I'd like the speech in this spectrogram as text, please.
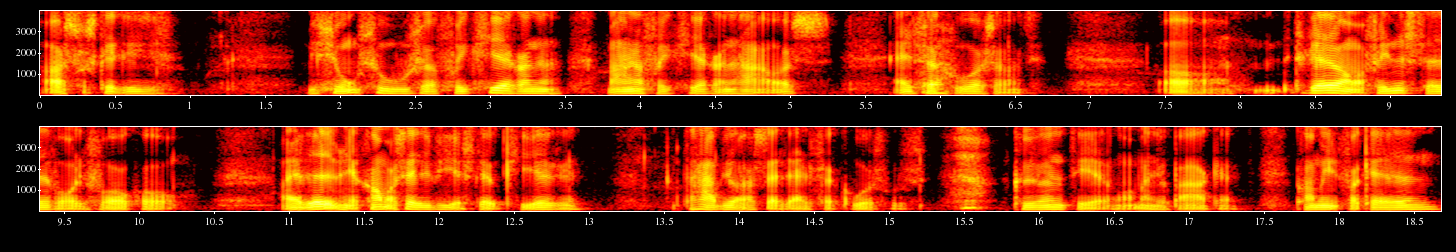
Også forskellige missionshuse og frikirkerne. Mange af frikirkerne har også alfakurser. Ja. Og det gælder om at finde et sted, hvor det foregår. Og jeg ved, jeg kommer selv i Vigerslev Kirke. Der har vi også et alfakursus kørende der, hvor man jo bare kan komme ind fra gaden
